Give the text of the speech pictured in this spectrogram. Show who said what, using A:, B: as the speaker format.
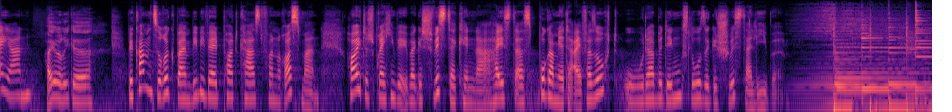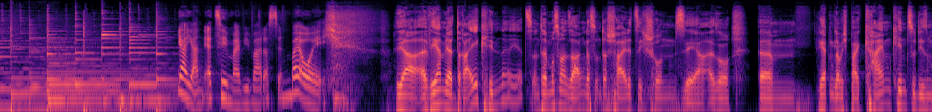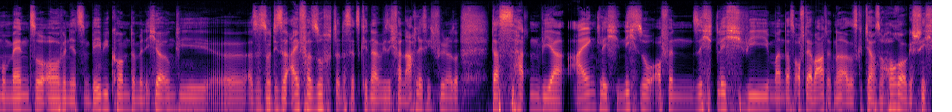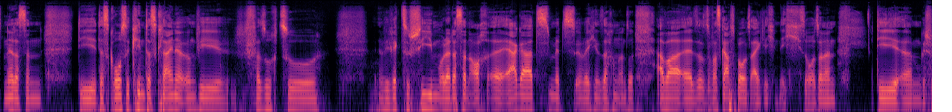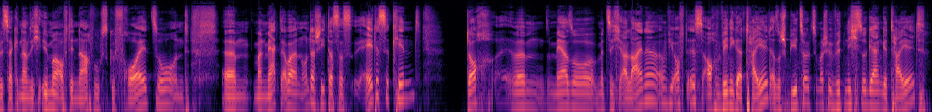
A: Hi Jan.
B: Hi Ulrike.
A: Willkommen zurück beim Babywelt-Podcast von Rossmann. Heute sprechen wir über Geschwisterkinder. Heißt das programmierte Eifersucht oder bedingungslose Geschwisterliebe? Ja, Jan, erzähl mal, wie war das denn bei euch?
B: Ja, äh, wir haben ja drei Kinder jetzt und da muss man sagen, das unterscheidet sich schon sehr. Also ähm, wir hatten, glaube ich, bei keinem Kind so diesen Moment, so, oh, wenn jetzt ein Baby kommt, dann bin ich ja irgendwie, äh, also so diese Eifersucht, dass jetzt Kinder irgendwie sich vernachlässigt fühlen. Also das hatten wir eigentlich nicht so offensichtlich, wie man das oft erwartet. Ne? Also es gibt ja auch so Horrorgeschichten, ne? dass dann die das große Kind das Kleine irgendwie versucht zu irgendwie wegzuschieben oder das dann auch äh, ärgert mit welchen Sachen und so. Aber äh, so, sowas gab es bei uns eigentlich nicht, so, sondern die ähm, Geschwisterkinder haben sich immer auf den Nachwuchs gefreut, so und ähm, man merkt aber einen Unterschied, dass das älteste Kind doch ähm, mehr so mit sich alleine irgendwie oft ist, auch weniger teilt. Also Spielzeug zum Beispiel wird nicht so gern geteilt.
